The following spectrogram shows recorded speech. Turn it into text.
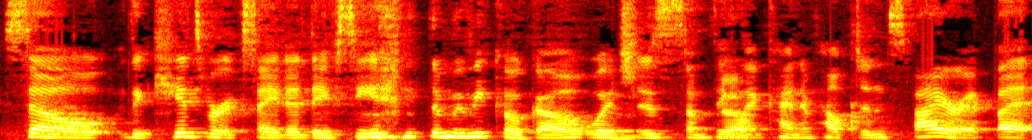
So the kids were excited. They've seen the movie Coco, which is something Yeah. that kind of helped inspire it. But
